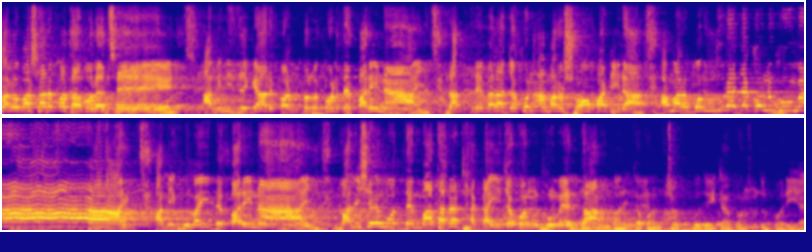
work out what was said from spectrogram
ভালোবাসার কথা বলেছেন আমি নিজেকে আর কন্ট্রোল করতে পারি নাই। রাত্রে বেলা যখন আমার সহপাঠীরা, আমার বন্ধুরা যখন ঘুমায়, আমি ঘুমাইতে পারি নাই। বালিশের মধ্যে মাথাটা ঠাকাই যখন ঘুমের ধান ধরি, যখন চক্ষু দুইটা বন্ধ করিয়া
